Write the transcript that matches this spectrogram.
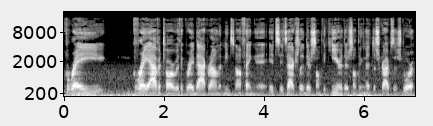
gray gray avatar with a gray background that means nothing. It's it's actually there's something here. There's something that describes the store,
